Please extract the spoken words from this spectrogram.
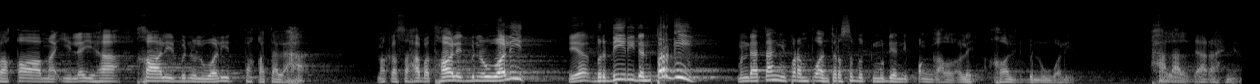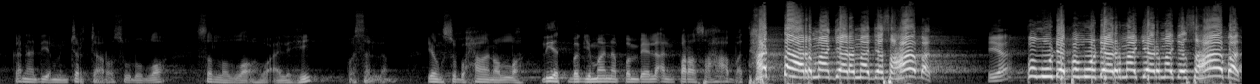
Faqama ilaiha Khalid bin Walid faqatalaha. Maka sahabat Khalid bin Walid ya berdiri dan pergi mendatangi perempuan tersebut kemudian dipenggal oleh Khalid bin Walid. Halal darahnya karena dia mencerca Rasulullah sallallahu alaihi wasallam. Yang subhanallah, lihat bagaimana pembelaan para sahabat. Hatta remaja-remaja sahabat, ya, pemuda-pemuda remaja-remaja sahabat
